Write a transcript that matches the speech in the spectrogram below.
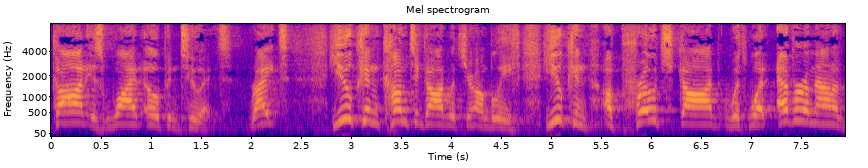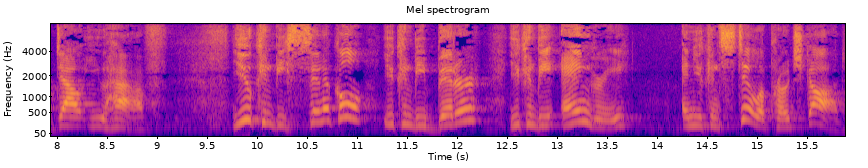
God is wide open to it, right? You can come to God with your unbelief. You can approach God with whatever amount of doubt you have. You can be cynical, you can be bitter, you can be angry, and you can still approach God.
